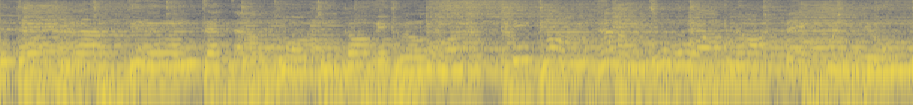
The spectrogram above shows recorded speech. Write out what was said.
ขบวดรักถึงจะจับผมก็ไม่กลัวที่ผมทำชั่วเพราะเด็กมันอยู่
